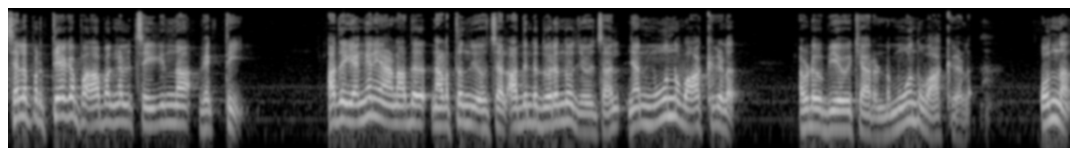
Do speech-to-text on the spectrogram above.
ചില പ്രത്യേക പാപങ്ങൾ ചെയ്യുന്ന വ്യക്തി അത് എങ്ങനെയാണ് അത് നടത്തുന്നത് ചോദിച്ചാൽ അതിന്റെ ദുരന്തം ചോദിച്ചാൽ ഞാൻ മൂന്ന് വാക്കുകൾ അവിടെ ഉപയോഗിക്കാറുണ്ട്. മൂന്ന് വാക്കുകൾ ഒന്ന്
